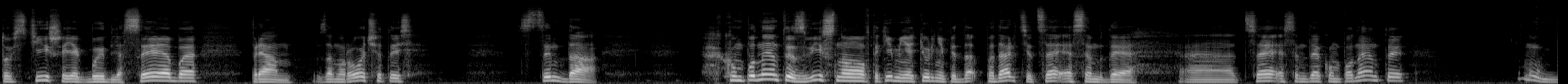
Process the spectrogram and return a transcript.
товстіше, якби для себе. Прям заморочитись. З цим да. Компоненти, звісно, в такій мініатюрній педальці це SMD. Е, Це SMD компоненти. Ну,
